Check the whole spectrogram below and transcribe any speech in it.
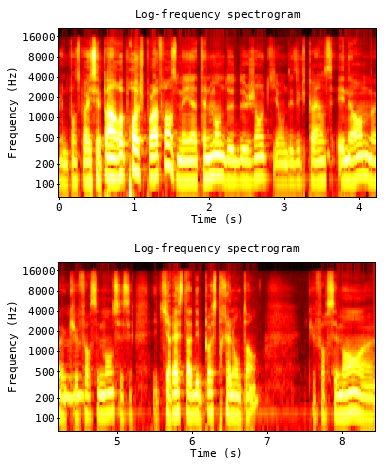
Je ne pense pas. Et c'est pas un reproche pour la France, mais il y a tellement de, de gens qui ont des expériences énormes euh, que Mhm. forcément, c'est et qui restent à des postes très longtemps, que forcément, euh,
